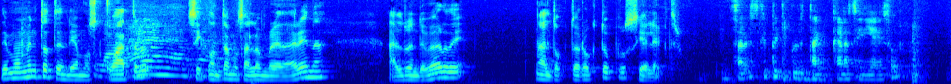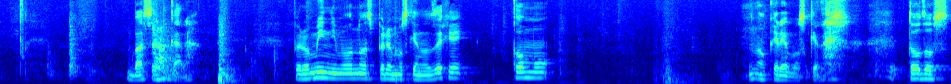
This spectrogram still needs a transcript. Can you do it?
de momento tendríamos cuatro si contamos al Hombre de Arena, al Duende Verde, al Doctor Octopus y Electro. ¿Sabes qué película tan cara sería eso? Va a ser cara. Pero mínimo no esperemos que nos deje como no queremos quedar. Todos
